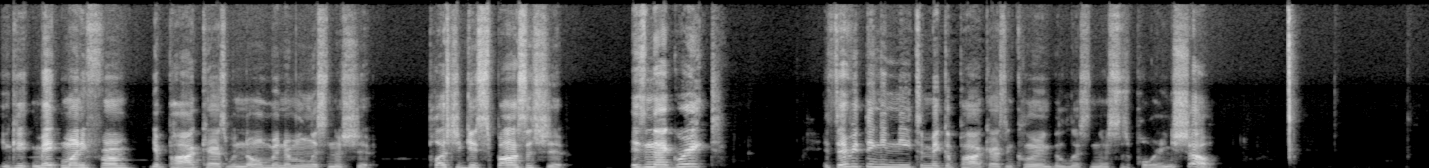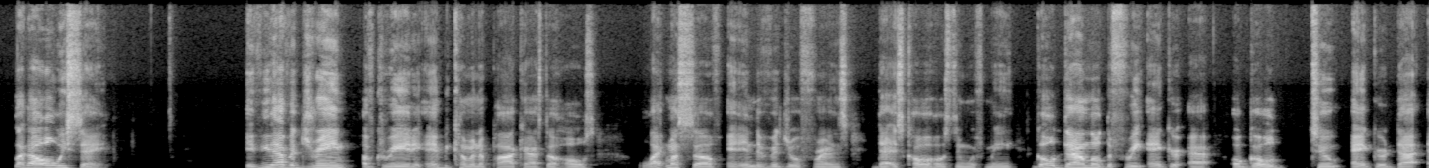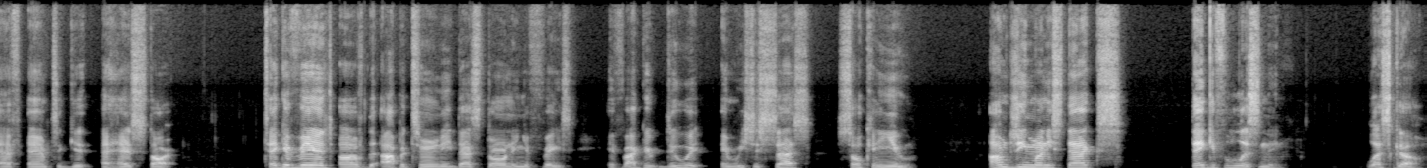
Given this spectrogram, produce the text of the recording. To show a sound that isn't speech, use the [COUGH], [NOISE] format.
You can make money from your podcast with no minimum listenership. Plus, you get sponsorship. Isn't that great? It's everything you need to make a podcast, including the listeners supporting the show. Like I always say, if you have a dream of creating and becoming a podcaster host, like myself and individual friends that is co-hosting with me, go download the free Anchor app or go to anchor.fm to get a head start. Take advantage of the opportunity that's thrown in your face. If I could do it and reach success, so can you. I'm G Money Stacks. Thank you for listening. Let's go.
